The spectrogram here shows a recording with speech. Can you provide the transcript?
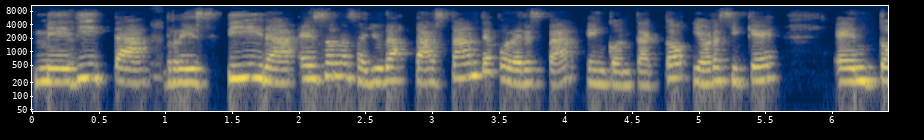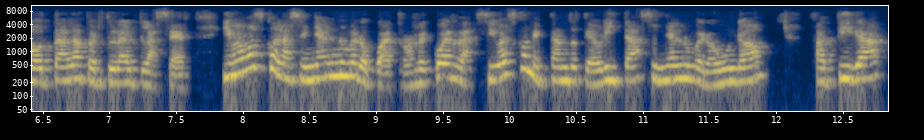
Medita, respira. Eso nos ayuda bastante a poder estar en contacto. Y ahora sí que en total apertura al placer. Y vamos con la señal número cuatro. Recuerda, si vas conectándote ahorita, señal número uno, fatiga,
